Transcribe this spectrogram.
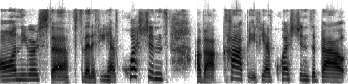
on your stuff so that if you have questions about copy, if you have questions about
